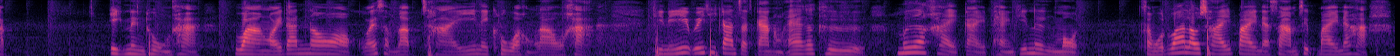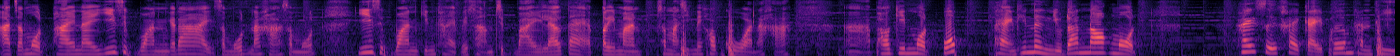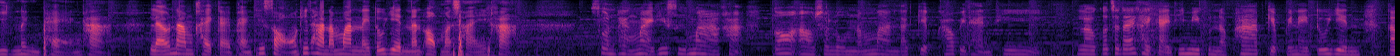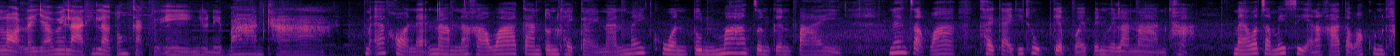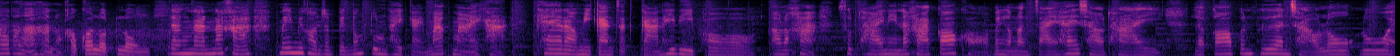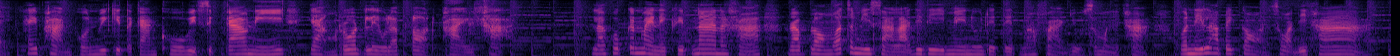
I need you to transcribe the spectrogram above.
อีก 1 ถุงค่ะ วางไว้ด้านนอก ไว้สำหรับใช้ในครัวของเราค่ะ ทีนี้วิธีการจัดการของแอร์ก็คือ เมื่อไข่ไก่แผงที่ 1 หมด สมมุติว่าเราใช้ไปเนี่ยสาใบเนะคะอาจจะหมดภายใน 20 วันก็ได้ สมมตินะคะ สมมติ 20 วันกินไข่ไป 30 ใบ แล้วแต่ปริมาณสมาชิกในครอบครัวนะคะอาพอกินหมดปุ๊บแผงที่ 1 อยู่ด้านนอกหมด ให้ซื้อไข่ไก่เพิ่มทันทีอีก 1 แผงค่ะ แล้วนำไข่ไก่แผงที่ 2 ที่ทาน้ำมันในตู้เย็นนั้นออกมาใช้ค่ะ ส่วนแผงใหม่ที่ซื้อมาค่ะ ก็เอาฉลมน้ำมันแล้วเก็บเข้าไปแทนที่ เราก็จะได้ไข่ไก่ที่มีคุณภาพ เก็บไว้ในตู้เย็น ตลอดระยะเวลาที่เราต้องกักตัวเองอยู่ในบ้านค่ะแม่ขอแนะนำนะคะว่าการตุนไข่ไก่นั้นไม่ควรตุนมากจนเกินไป เนื่องจากว่าไข่ไก่ที่ถูกเก็บไว้เป็นเวลานานค่ะ แม้ว่าจะไม่เสียนะคะ แต่ว่าคุณค่าทางอาหารของเขาก็ลดลง ดังนั้นนะคะ ไม่มีความจำเป็นต้องตุนไข่ไก่มากมายค่ะ แค่เรามีการจัดการให้ดีพอ เอาละค่ะ สุดท้ายนี้นะคะ ก็ขอเป็นกำลังใจให้ชาวไทย แล้วก็เพื่อนๆชาวโลกด้วย ให้ผ่านพ้นวิกฤตการณ์โควิด -19 นี้ อย่างรวดเร็วและปลอดภัยค่ะแล้วพบกันใหม่ในคลิปหน้านะคะ รับรองว่าจะมีสาระดีๆ เมนูเด็ด ๆ มาฝากอยู่เสมอค่ะ วันนี้ลาไปก่อน สวัสดีค่ะ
